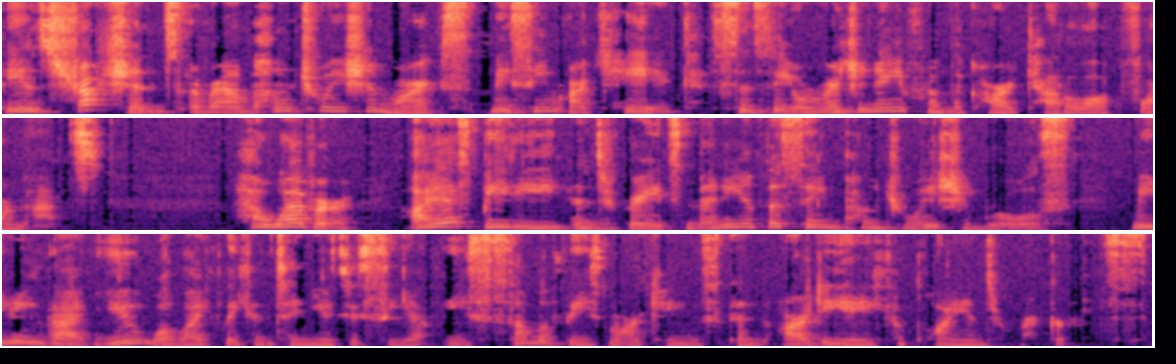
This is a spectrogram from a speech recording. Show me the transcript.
The instructions around punctuation marks may seem archaic since they originate from the card catalog formats. However, ISBD integrates many of the same punctuation rules, meaning that you will likely continue to see at least some of these markings in RDA-compliant records.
